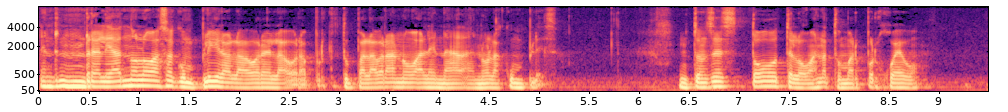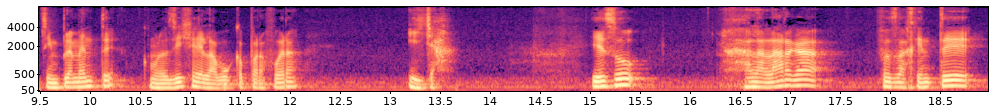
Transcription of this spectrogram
en realidad no lo vas a cumplir a la hora de la hora porque tu palabra no vale nada, no la cumples. Entonces todo te lo van a tomar por juego. Simplemente, como les dije, de la boca para afuera y ya. Y eso, a la larga, pues la gente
